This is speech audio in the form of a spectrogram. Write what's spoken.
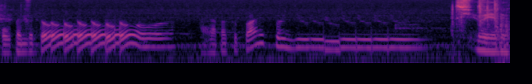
Oh, open the door, door, door. I have a surprise for you. sure you do.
